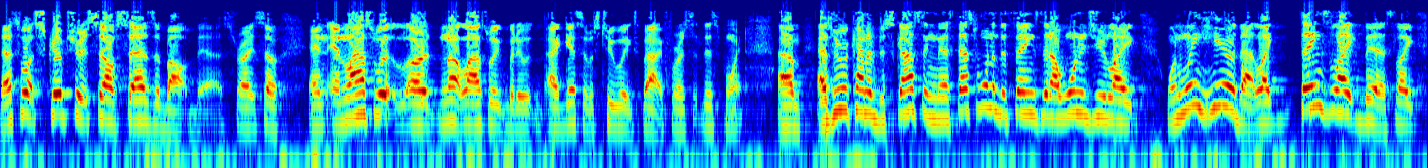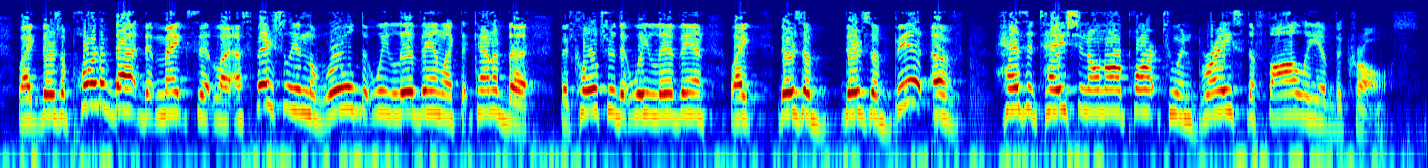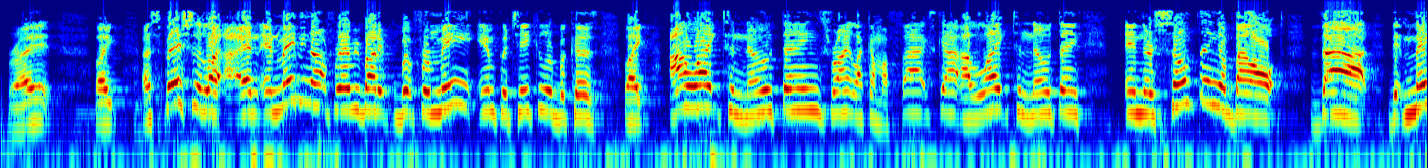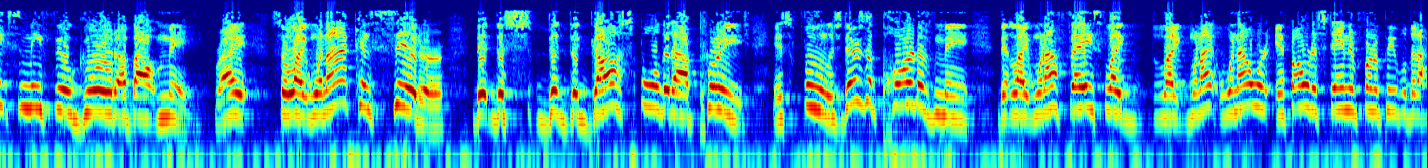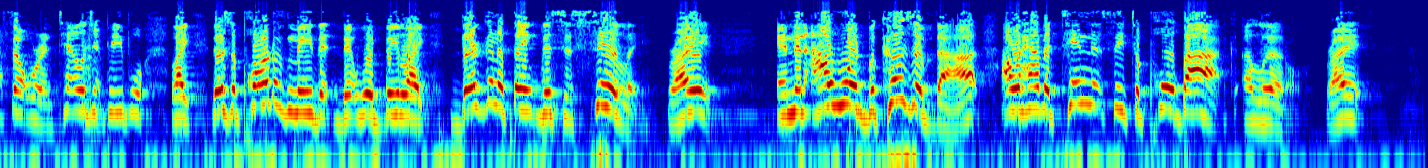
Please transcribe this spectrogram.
That's what Scripture itself says about this, right? So, and, and last week, or not last week, but was, I guess it was two weeks back for us at this point. Um, as we were kind of discussing this, that's one of the things that I wanted you, like, when we hear that, like, things like this, like, like there's a part of that that makes it, like, especially in the world that we live in, like the kind of the, the culture that we live in, like, there's a, there's a bit of hesitation on our part to embrace the folly of the cross, right? Like, especially like, and, and maybe not for everybody, but for me in particular because like, I like to know things, right? Like I'm a facts guy. I like to know things. And there's something about that that makes me feel good about me, right? So like when I consider that the, the, the gospel that I preach is foolish, there's a part of me that like when I face like, like when I, when I were, if I were to stand in front of people that I felt were intelligent people, like there's a part of me that, that would be like, they're gonna think this is silly, right? And then I would, because of that, I would have a tendency to pull back a little, right?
